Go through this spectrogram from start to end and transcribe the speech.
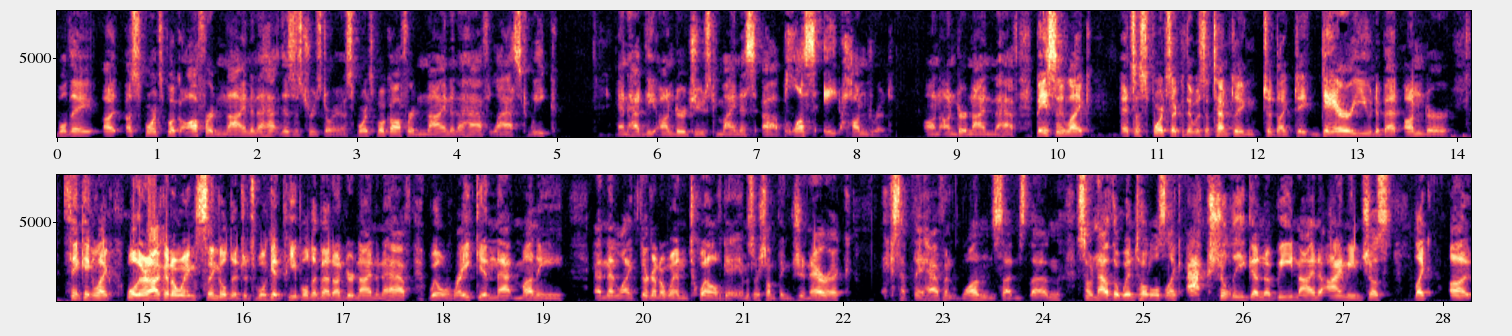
Well, they a, a sports book offered nine and a half. This is a true story. A sports book offered nine and a half last week, and had the under juiced minus uh, plus eight hundred on under nine and a half. Basically, like it's a sports book that was attempting to like da- dare you to bet under, thinking like, well, they're not going to win single digits. We'll get people to bet under nine and a half. We'll rake in that money, and then like they're going to win twelve games or something generic. Except they haven't won since then. So now the win total is like actually going to be nine. I mean, just like a,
